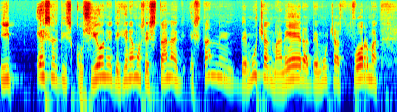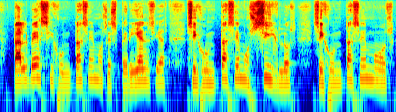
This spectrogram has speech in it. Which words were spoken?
Y esas discusiones, dijéramos, están, están de muchas maneras, de muchas formas. Tal vez si juntásemos experiencias, si juntásemos siglos, si juntásemos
